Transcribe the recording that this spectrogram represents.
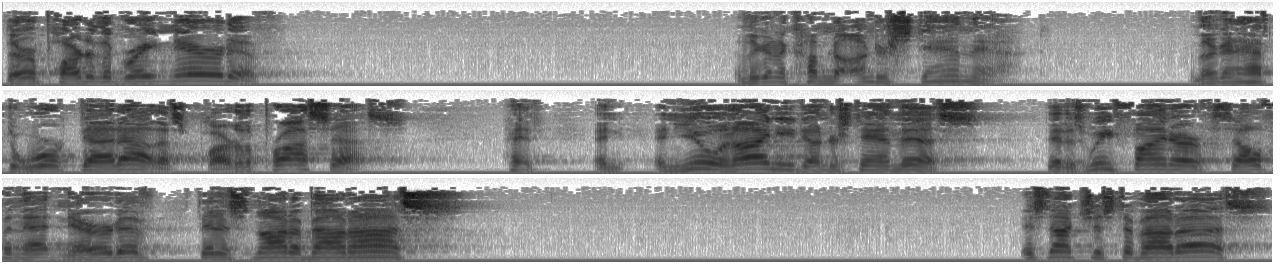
They're a part of the great narrative. And they're going to come to understand that. And they're going to have to work that out. That's part of the process. And, and, and you and I need to understand this. That as we find ourselves in that narrative, that it's not about us. It's not just about us.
